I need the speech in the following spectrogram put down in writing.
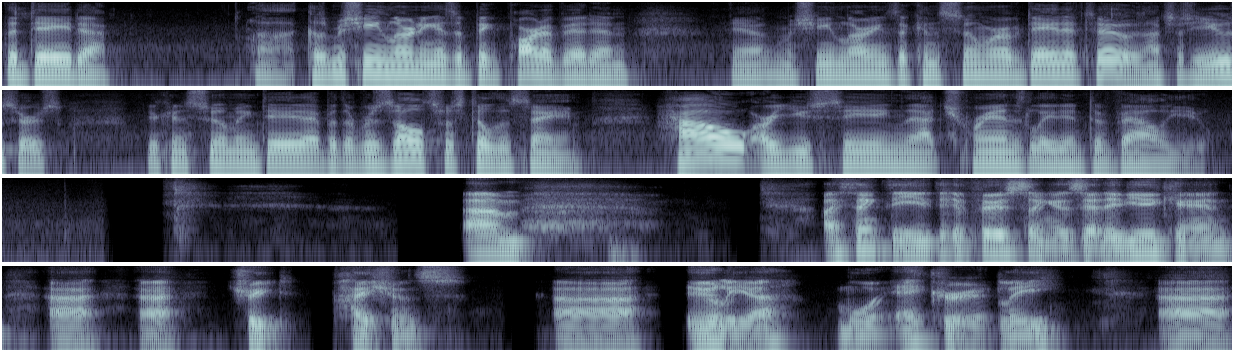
the data, because uh, machine learning is a big part of it and you know, machine learning is a consumer of data too, not just users. You're consuming data, but the results are still the same. How are you seeing that translate into value? Um, I think the, the first thing is that if you can uh, uh, treat patients uh, earlier, more accurately, uh,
